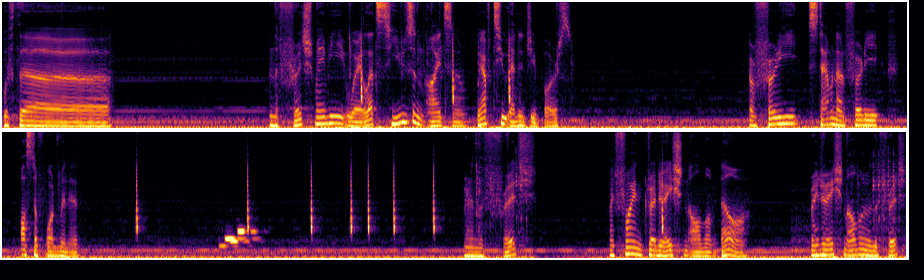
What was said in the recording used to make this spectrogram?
With the... In the fridge, maybe? Wait, let's use an item. We have two energy bars. For 30 stamina and 30 cost of one minute. We're in the fridge. Might find graduation album. No. Graduation album in the fridge.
